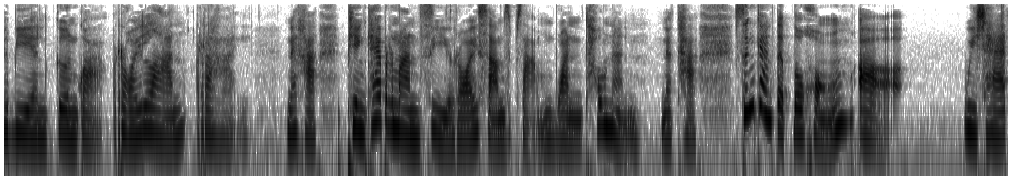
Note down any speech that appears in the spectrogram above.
ทะเบียนเกินกว่าร้อยล้านรายนะคะ เพียงแค่ประมาณ 433 วันเท่านั้นนะคะ ซึ่งการเติบโตของอ WeChat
